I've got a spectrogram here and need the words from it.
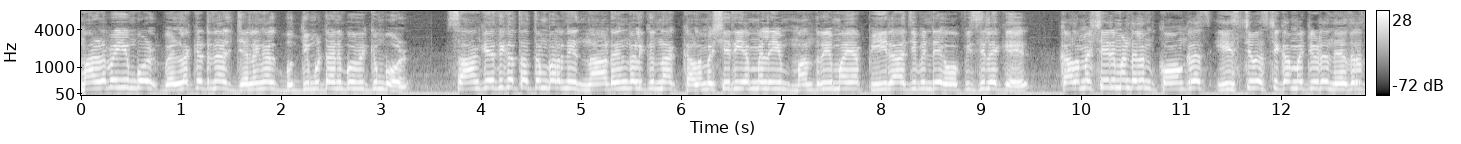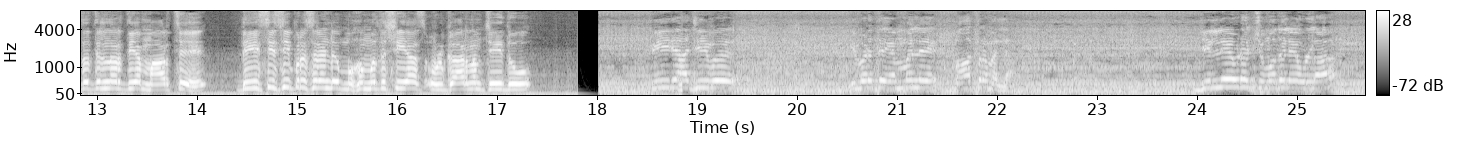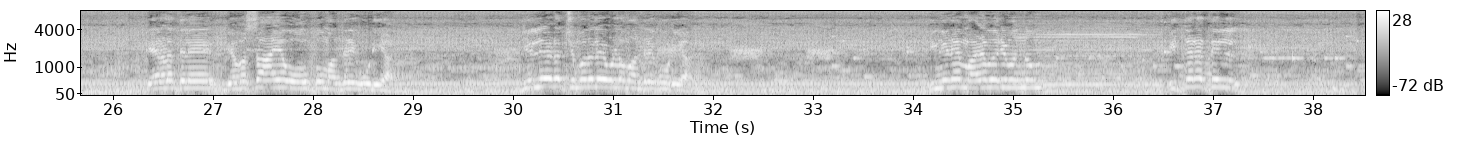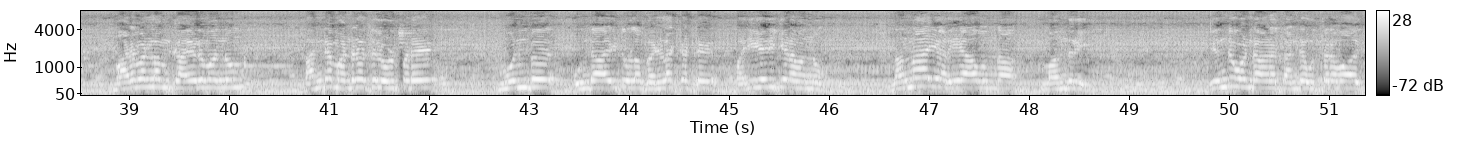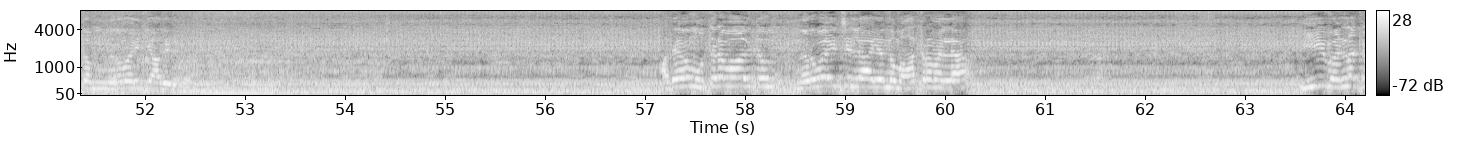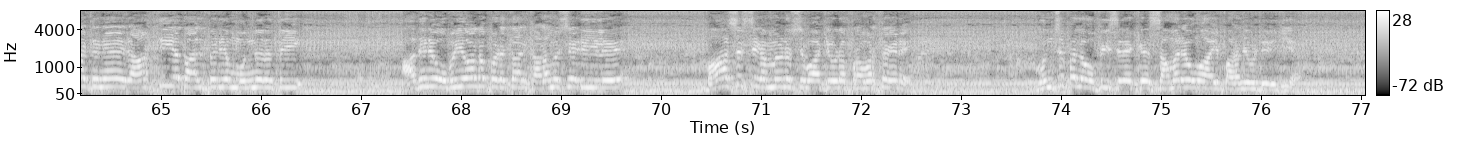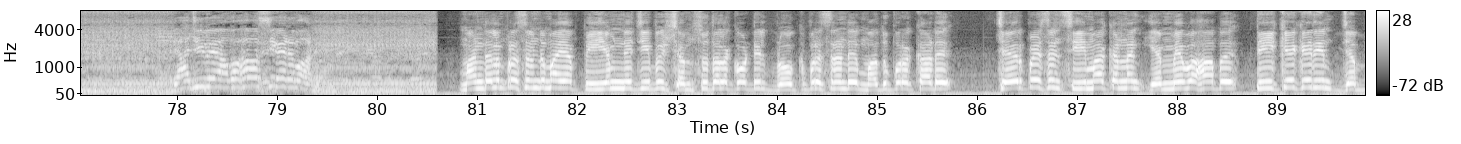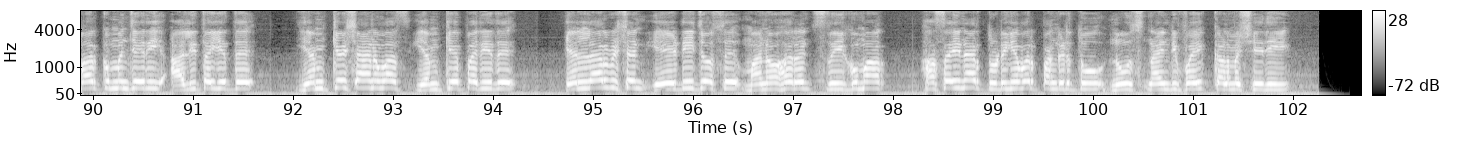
മഴ പെയ്യുമ്പോൾ വെള്ളക്കെട്ടിനാൽ ജനങ്ങൾ ബുദ്ധിമുട്ട് അനുഭവിക്കുമ്പോൾ സാങ്കേതിക തത്വം പറഞ്ഞ് നാടകം കളിക്കുന്ന കളമശ്ശേരി എം എൽ എയും മന്ത്രിയുമായ പി രാജീവിന്റെ ഓഫീസിലേക്ക് കളമശ്ശേരി മണ്ഡലം കോൺഗ്രസ് ഈസ്റ്റ് വെസ്റ്റ് കമ്മിറ്റിയുടെ നേതൃത്വത്തിൽ നടത്തിയ march D C C president Muhammad Shiyas ഉദ്ഘാടനം ചെയ്തു. പി രാജീവ് ഇവിടുത്തെ എം എൽ എ മാത്രമല്ല ജില്ലയുടെ ചുമതലയുള്ള കേരളത്തിലെ വ്യവസായ വകുപ്പ് മന്ത്രി കൂടിയാണ്. ജില്ലയുടെ ചുമതലയുള്ള മന്ത്രി കൂടിയാണ്. ഇങ്ങനെ മഴ വരുമെന്നും ഇത്തരത്തിൽ മഴവെള്ളം കയറുമെന്നും തന്റെ മണ്ഡലത്തിൽ ഉൾപ്പെടെ മുൻപ് ഉണ്ടായിട്ടുള്ള വെള്ളക്കെട്ട് പരിഹരിക്കണമെന്നും നന്നായി അറിയാവുന്ന മന്ത്രി എന്തുകൊണ്ടാണ് തന്റെ ഉത്തരവാദിത്തം നിർവഹിക്കാതിരുന്നത്? അദ്ദേഹം ഉത്തരവാദിത്വം നിർവഹിച്ചില്ല എന്ന് മാത്രമല്ല ഈ വെള്ളക്കെട്ടിനെ രാഷ്ട്രീയ താല്പര്യം മുൻനിർത്തി അതിനെ ഉപയോഗപ്പെടുത്താൻ കളമശ്ശേരിയിലെ മാർക്സിസ്റ്റ് കമ്മ്യൂണിസ്റ്റ് പാർട്ടിയുടെ പ്രവർത്തകരെ മുനിസിപ്പൽ ഓഫീസിലേക്ക് സമരവുമായി പറഞ്ഞുവിട്ടിരിക്കുകയാണ്. രാജീവ് അവഹാസ്യകരമാണ്. മണ്ഡലം പ്രസിഡന്റുമായ P M Najeeb ഷംസുതലക്കോട്ടിൽ block president മധുപുറക്കാട് chairperson Seema Kannan M A Wahab T K Kareem Jabbar Kummancheri Ali Thayyath M K Shanavas M K Pareed L R Vishan A D Jose Manoharan Sreekumar Hasainar തുടങ്ങിയവർ പങ്കെടുത്തു. News ninety five Kalamassery.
